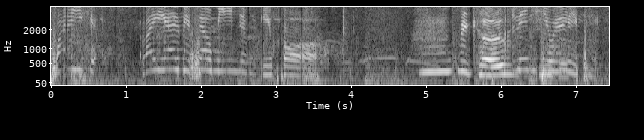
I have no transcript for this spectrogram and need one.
why you why you gotta be so mean to me for? Because I Jesus.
